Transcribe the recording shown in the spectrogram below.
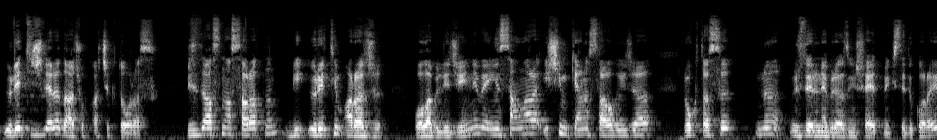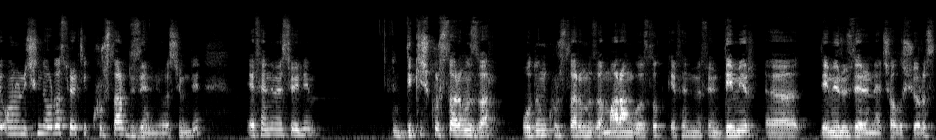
üreticilere daha çok açıktı orası. Biz de aslında sanatın bir üretim aracı olabileceğini ve insanlara iş imkanı sağlayacağı noktasını üzerine biraz inşa etmek istedik orayı. Onun için de orada sürekli kurslar düzenliyoruz şimdi. Efendime söyleyeyim dikiş kurslarımız var. Odun kurslarımız var. Marangozluk. Efendime söyleyeyim demir e, demir üzerine çalışıyoruz.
